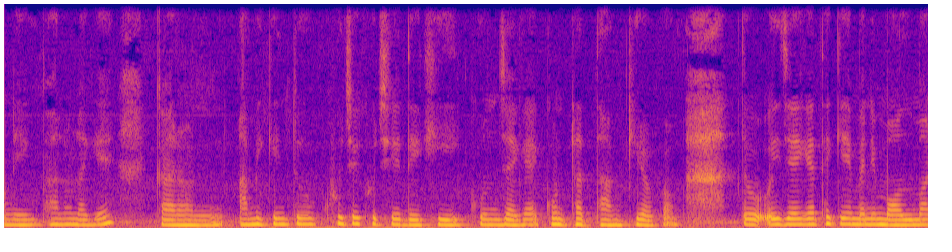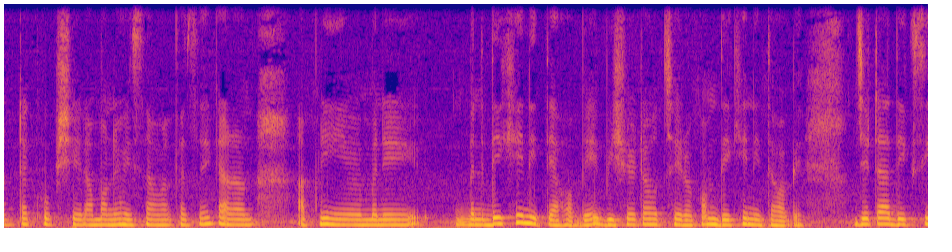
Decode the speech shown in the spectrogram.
অনেক ভালো লাগে। কারণ আমি কিন্তু খুঁজে খুঁজে দেখি কোন জায়গায় কোনটার দাম কীরকম। তো ওই জায়গা থেকে মানে মল মার্টটা খুব সেরা মনে হয়েছে আমার কাছে। কারণ আপনি মানে মানে দেখে নিতে হবে, বিষয়টা হচ্ছে এরকম দেখে নিতে হবে। যেটা দেখছি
